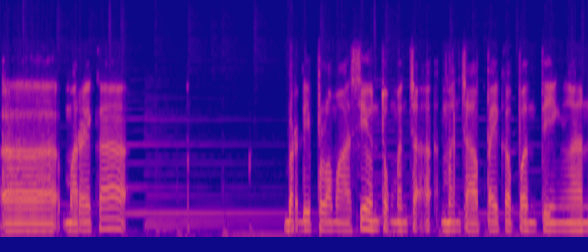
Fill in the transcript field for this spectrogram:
uh, mereka berdiplomasi untuk menca mencapai kepentingan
